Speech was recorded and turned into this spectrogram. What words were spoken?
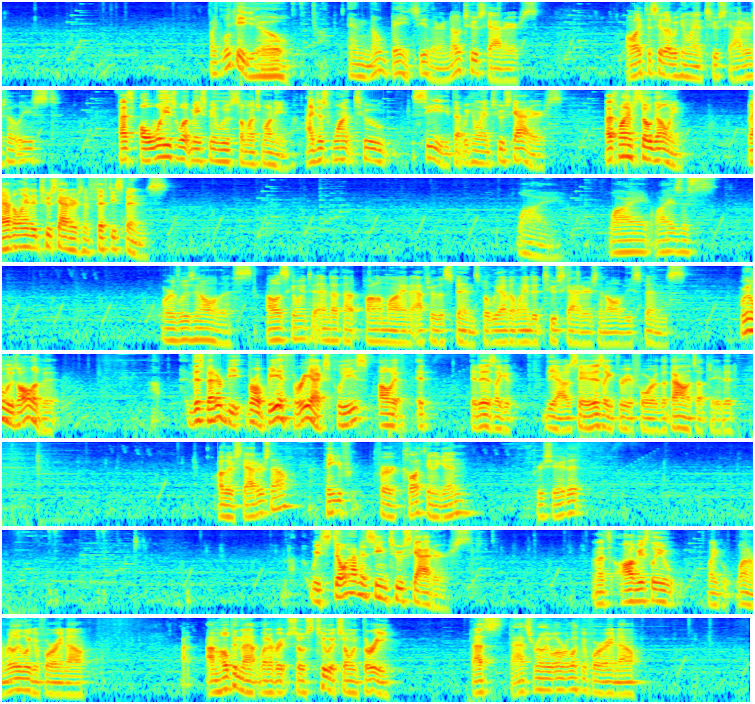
Like, look at you. And no baits either. No two scatters. I like to see that we can land two scatters at least. That's always what makes me lose so much money. I just want to see that we can land two scatters. That's why I'm still going. We haven't landed two scatters in 50 spins. Why? Why? Why is this we're losing all of this. I was going to end at that bottom line after the spins, but we haven't landed two scatters in all of these spins. We're going to lose all of it. This better be, bro, be a 3x, please. Oh, it, it, it is like a, yeah, I would say it is like 3 or 4. The balance updated. Are there scatters now? Thank you for, for collecting again. Appreciate it. we still haven't seen two scatters. And that's obviously like what I'm really looking for right now. I, am hoping that whenever it shows two, it's showing three. That's that's really what we're looking for right now.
